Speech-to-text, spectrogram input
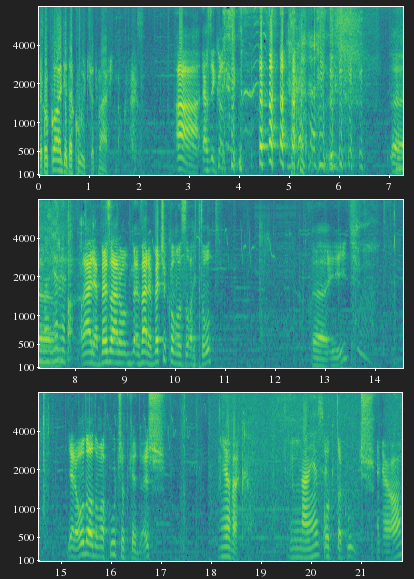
Csak akkor adjad a kulcsot másnak. Á, ez igaz. Na gyere. Várjál, bezárom, be- várjál, becsukom az ajtót. Uh, így. Gyere, odaadom a kulcsot, kedves. Jövök. Na nézzük. Ott a kulcs. Jó.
